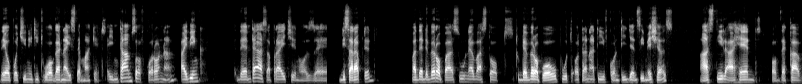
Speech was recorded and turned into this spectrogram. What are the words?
the opportunity to organize the market. In terms of Corona, I think the entire supply chain was uh, disrupted but the developers who never stopped to develop or put alternative contingency measures are still ahead of the curve,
